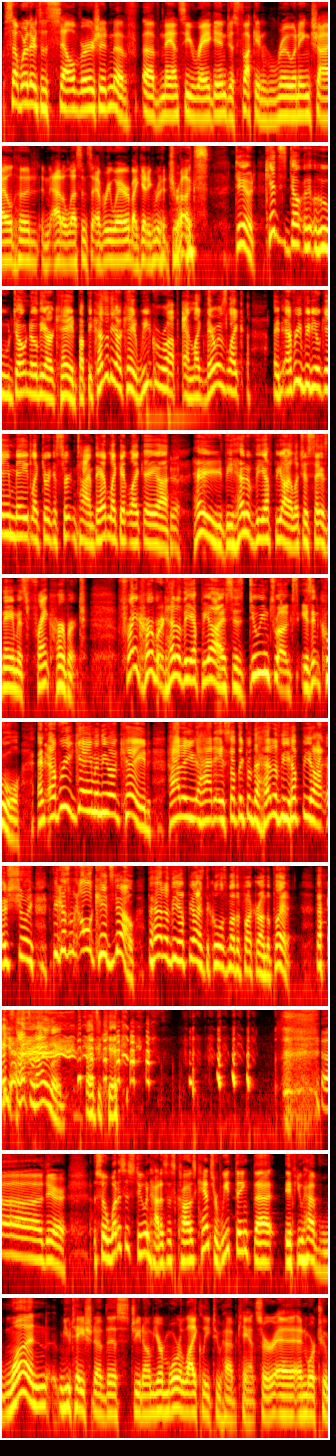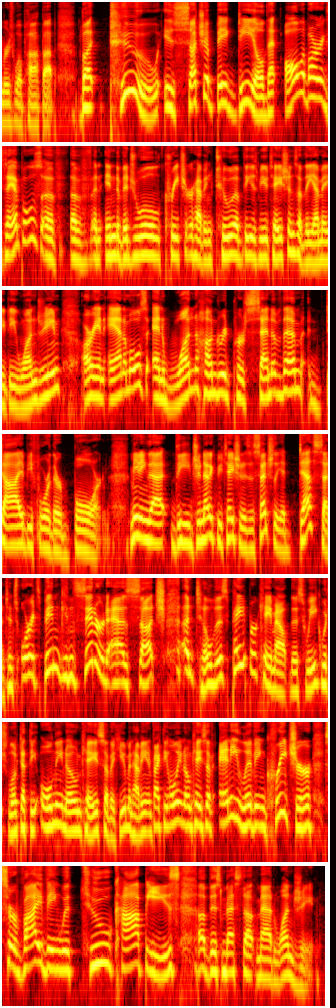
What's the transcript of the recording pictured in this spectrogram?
Somewhere there's a cell version of, of Nancy Reagan just fucking ruining childhood and adolescence everywhere by getting rid of drugs. Dude kids don't who don't know the arcade but because of the arcade we grew up and like there was like in every video game made like during a certain time they had like a like a uh, hey the head of the fbi let's just say his name is frank herbert. Frank herbert head of the fbi says doing drugs isn't cool. And every game in the arcade had a had a something from the head of the fbi assuring because we, all kids know the head of the fbi is the coolest motherfucker on the planet. That's, that's what i learned as a kid Oh dear. So what does this do and how does this cause cancer? We think that if you have one mutation of this genome, you're more likely to have cancer a- and more tumors will pop up. But two is such a big deal that all of our examples of, of an individual creature having two of these mutations of the MAD1 gene are in animals, and 100% of them die before they're born. Meaning that the genetic mutation is essentially a death sentence, or it's been considered as such until this paper came out this week, which looked at the only known case of a human having, in fact, the only known case of any living creature surviving with two copies of this messed up MAD1 gene.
